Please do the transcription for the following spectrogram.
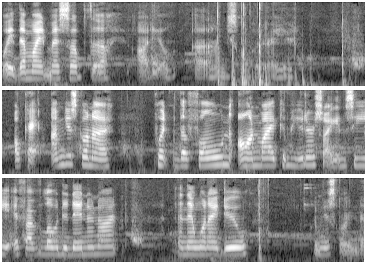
Wait, that might mess up the audio. Uh, I'm just to put it right here. Okay, I'm just to put the phone on my computer so I can see if I've loaded in or not. And then when I do, I'm just going to...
